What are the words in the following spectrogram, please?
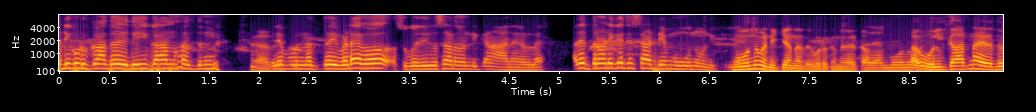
അടി കൊടുക്കുക അത് ഇത് ഈ കാണുന്ന സ്ഥലത്തുണ്ട്. പിന്നെ പുന്നത്ത് ഇവിടെ ഇപ്പോ സുഖചികിത്സ നടന്നുകൊണ്ടിരിക്കുകയാണ് ആനകളുടെ. അത് എത്ര മണിക്കാ സ്റ്റാർട്ട് ചെയ്യും മൂന്ന് മണിക്ക് മൂന്ന് മണിക്കാണ് അത് കൊടുക്കുന്നത് കേട്ടോ. ഉദ്ഘാടനമായിരുന്നു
